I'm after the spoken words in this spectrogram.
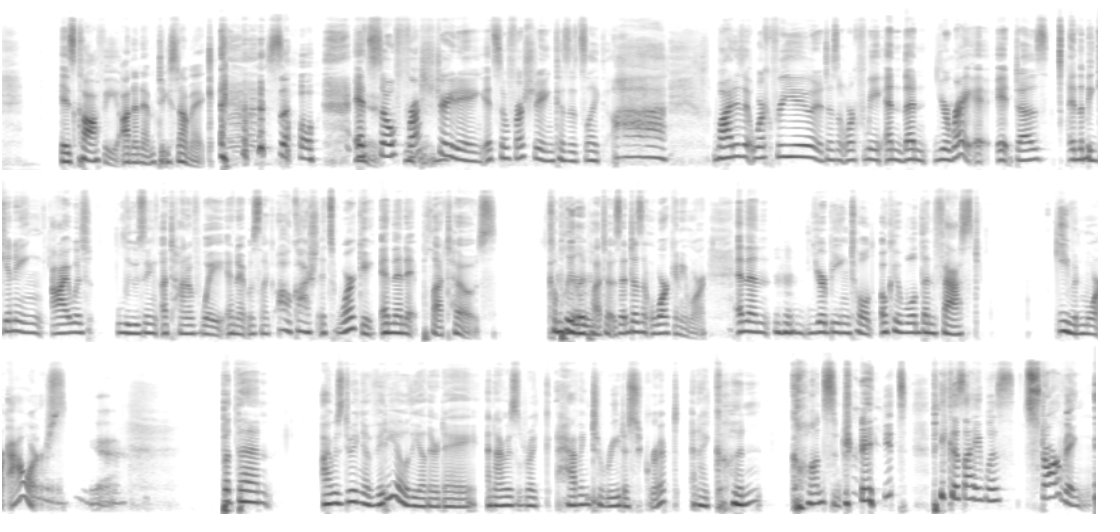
is coffee on an empty stomach. so it's so frustrating. It's so frustrating because it's like, ah, why does it work for you and it doesn't work for me? And then you're right. It, it does. In the beginning, I was losing a ton of weight and it was like, oh gosh, it's working. And then it plateaus completely mm-hmm. plateaus. It doesn't work anymore. And then mm-hmm. you're being told, okay, well, then fast even more hours. Yeah. But then I was doing a video the other day and I was like having to read a script and I couldn't concentrate because I was starving.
